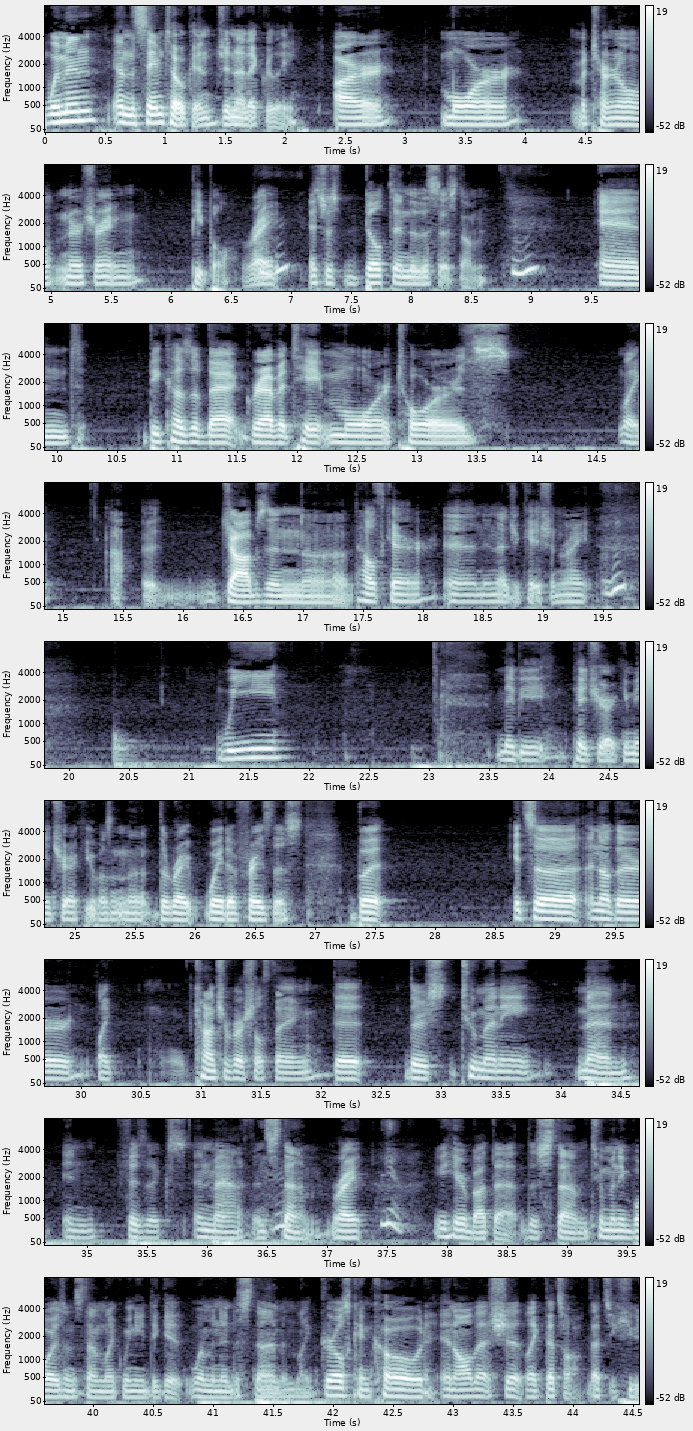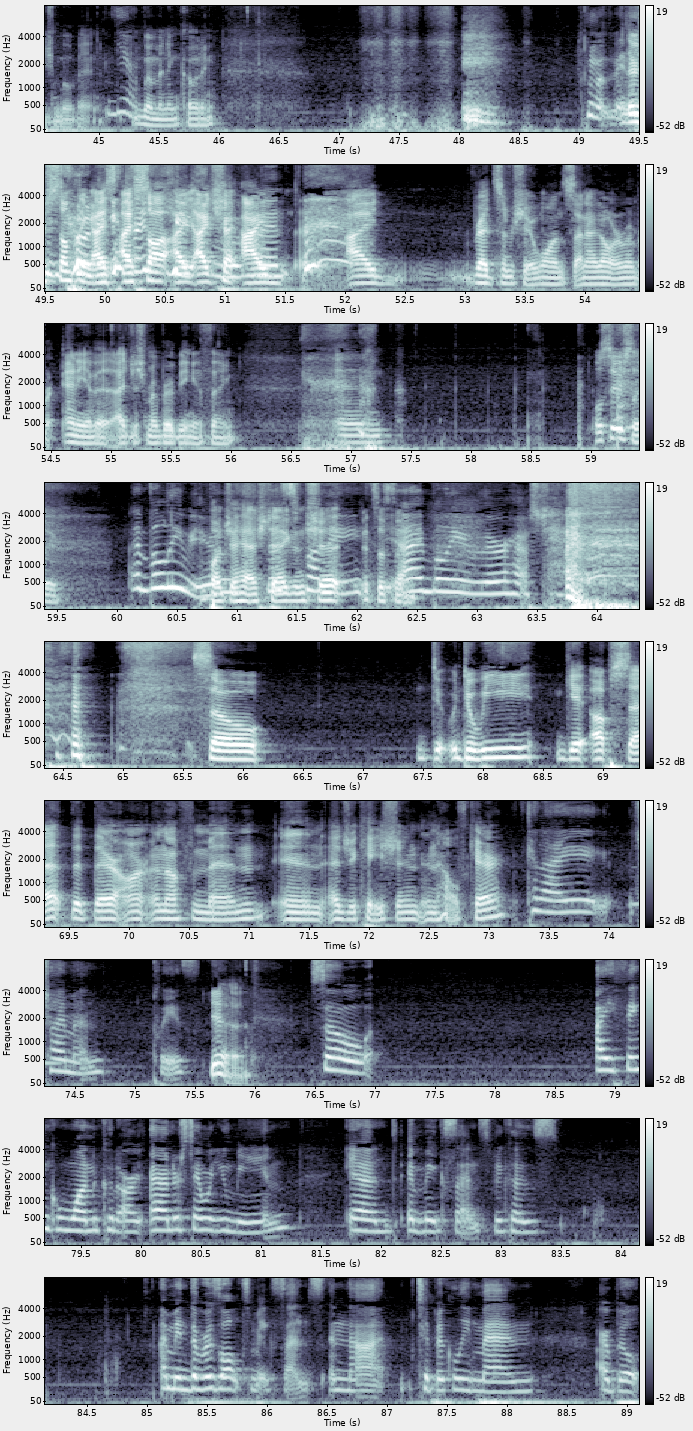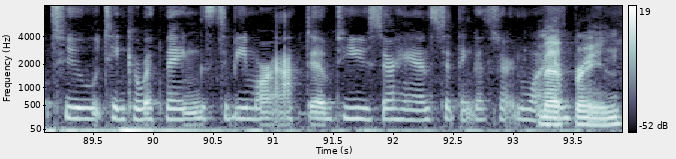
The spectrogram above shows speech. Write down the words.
women in the same token genetically are more maternal nurturing people right Mhm. it's just built into the system Mm-hmm. and because of that gravitate more towards like uh, jobs in uh, healthcare and in education right Mm-hmm. we maybe patriarchy matriarchy wasn't the, the right way to phrase this but it's a another like controversial thing that there's too many men in physics and math and. STEM, right? Yeah. You hear about that, the STEM. Too many boys in STEM. Like we need to get women into STEM, and like girls can code and all that shit. Like that's a that's a huge movement. Yeah. Women in coding. There's something I, I saw. I I checked. I. I read some shit once, and I don't remember any of it. I just remember it being a thing. And well, seriously, I believe you. A bunch of hashtags That's and shit. It's a thing. I believe there are hashtags. so do do we get upset that there aren't enough men in education and healthcare? Can I chime in, please? Yeah. So, I think one could argue. I understand what you mean, and it makes sense because, I mean, the results make sense in that typically men are built to tinker with things, to be more active, to use their hands, to think a certain way, Math brain.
